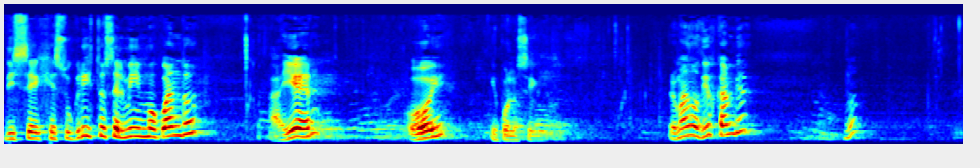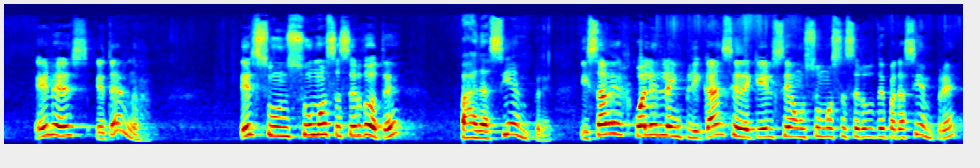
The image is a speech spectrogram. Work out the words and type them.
Dice, Jesucristo es el mismo cuando? Ayer, hoy y por los siglos. Hermano, ¿Dios cambia? No. Él es eterno. Es un sumo sacerdote para siempre. ¿Y sabes cuál es la implicancia de que Él sea un sumo sacerdote para siempre?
